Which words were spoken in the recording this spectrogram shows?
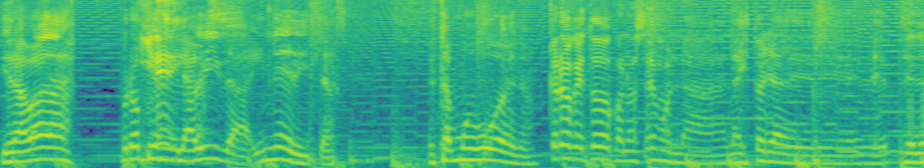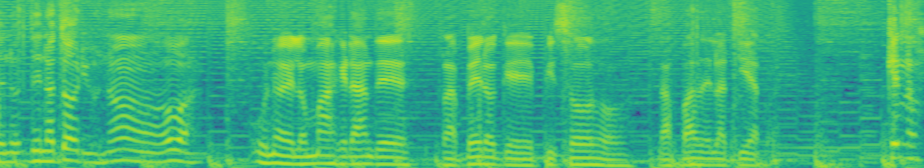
grabadas propias de la vida, inéditas. Está muy bueno. Creo que todos conocemos la, la historia de, de- de- de- de Notorious, ¿no, Oba? Uno de los más grandes raperos que pisó la paz de la tierra. ¿Qué nos,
